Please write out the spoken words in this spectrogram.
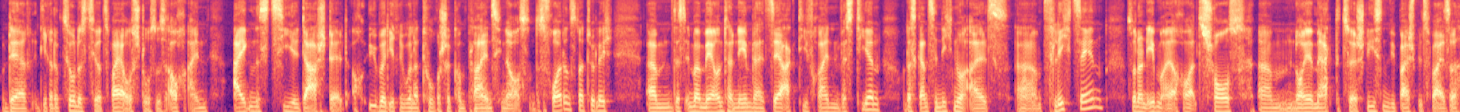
und der, die Reduktion des CO2-Ausstoßes auch ein eigenes Ziel darstellt, auch über die regulatorische Compliance hinaus. Und das freut uns natürlich, ähm, dass immer mehr Unternehmen da jetzt sehr aktiv rein investieren und das Ganze nicht nur als äh, Pflicht sehen, sondern eben auch als Chance, ähm, neue Märkte zu erschließen, wie beispielsweise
